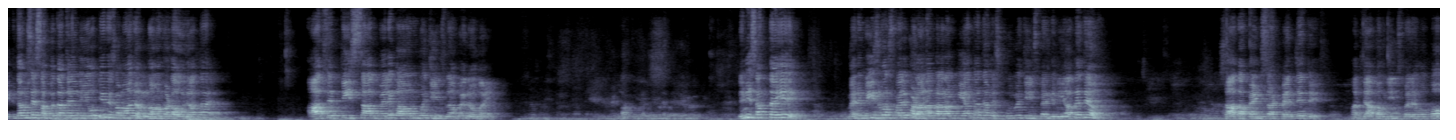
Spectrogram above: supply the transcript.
एकदम से सभ्यता चेंज नहीं होती है समाज हंगामा खड़ा हो जाता है। आज से तीस साल पहले गाँव में कोई जींस ना पहनो भाई। नहीं नहीं, सत्य ये। मैंने 20 वर्ष पहले पढ़ाना प्रारंभ किया था, जब स्कूल में जीन्स पहन के नहीं आते थे हम। सादा पैंट, शर्ट पहनते थे। अध्यापक जीन्स पहने तो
